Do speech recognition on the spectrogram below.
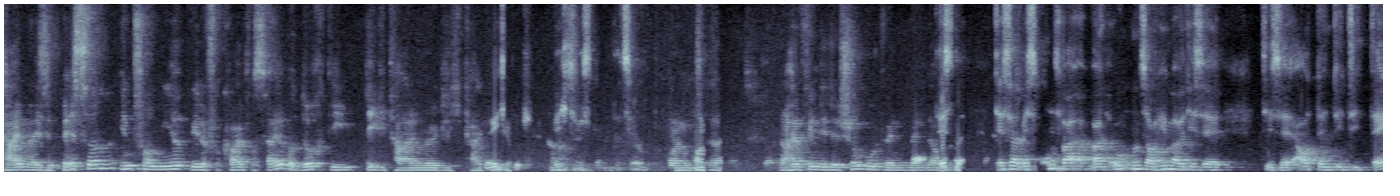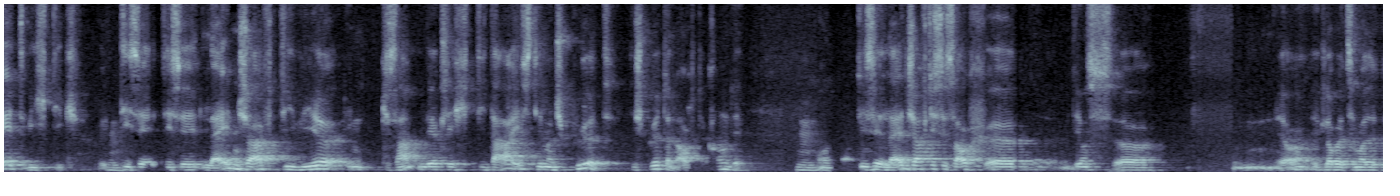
teilweise besser informiert wie der Verkäufer selber durch die digitalen Möglichkeiten. Richtig, richtig. Und, und äh, daher finde ich das schon gut, wenn, wenn da. Deshalb, deshalb ist uns, war, war, uns auch immer diese, diese Authentizität wichtig. Mhm. Diese, diese Leidenschaft, die wir im Gesamten wirklich, die da ist, die man spürt, die spürt dann auch der Kunde. Mhm. Und diese Leidenschaft ist es auch, äh, die uns, äh, ja, ich glaube jetzt einmal,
